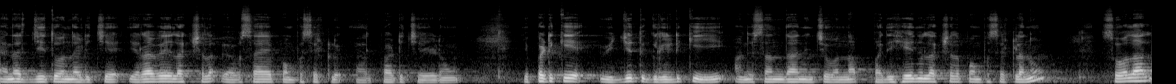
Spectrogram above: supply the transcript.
ఎనర్జీతో నడిచే ఇరవై లక్షల వ్యవసాయ పంపు సెట్లు ఏర్పాటు చేయడం ఇప్పటికే విద్యుత్ గ్రిడ్కి అనుసంధానించి ఉన్న పదిహేను లక్షల పంపు సెట్లను సోలార్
